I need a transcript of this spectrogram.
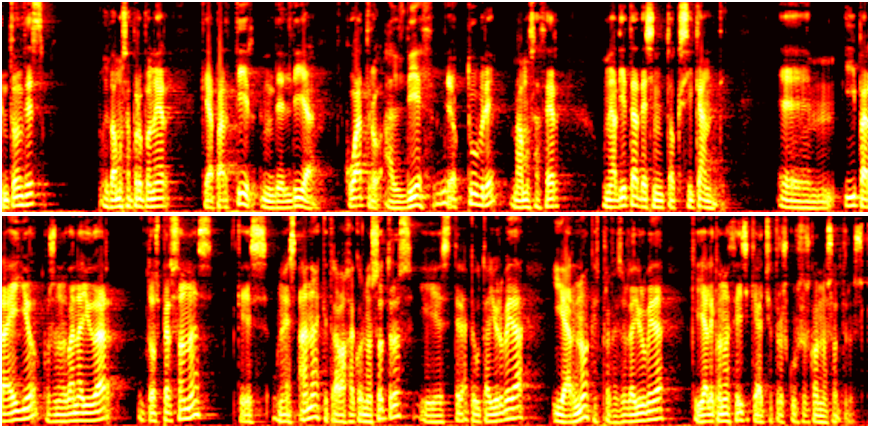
Entonces, os vamos a proponer que a partir del día 4 al 10 de octubre vamos a hacer una dieta desintoxicante. Eh, y para ello, pues nos van a ayudar dos personas que es una es Ana, que trabaja con nosotros y es terapeuta ayurveda, y Arno, que es profesor de ayurveda, que ya le conocéis y que ha hecho otros cursos con nosotros.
